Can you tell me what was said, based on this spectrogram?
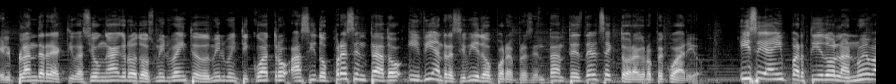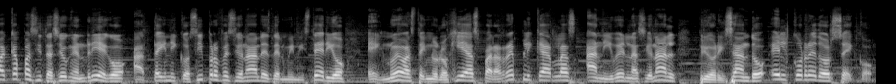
El Plan de Reactivación Agro 2020-2024 ha sido presentado y bien recibido por representantes del sector agropecuario. Y se ha impartido la nueva capacitación en riego a técnicos y profesionales del Ministerio en nuevas tecnologías para replicarlas a nivel nacional, priorizando el corredor seco.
